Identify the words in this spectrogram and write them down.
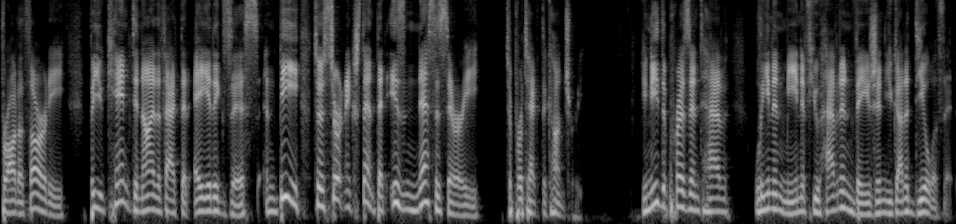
broad authority, but you can't deny the fact that A, it exists, and B, to a certain extent, that is necessary to protect the country. You need the president to have lean and mean. If you have an invasion, you got to deal with it.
